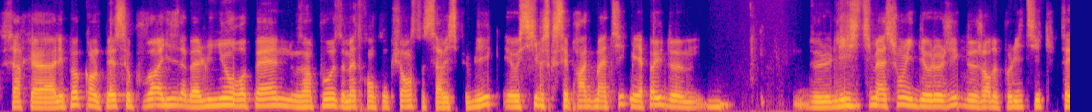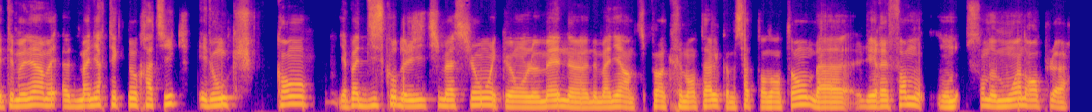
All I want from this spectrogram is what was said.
C'est-à-dire qu'à l'époque, quand le PS est au pouvoir, ils disent ah bah, l'Union européenne nous impose de mettre en concurrence nos services publics. Et aussi parce que c'est pragmatique, mais il n'y a pas eu de de légitimation idéologique de ce genre de politique. Ça a été mené de manière technocratique et donc quand il n'y a pas de discours de légitimation et qu'on le mène euh, de manière un petit peu incrémentale comme ça de temps en temps, bah, les réformes sont de moindre ampleur.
